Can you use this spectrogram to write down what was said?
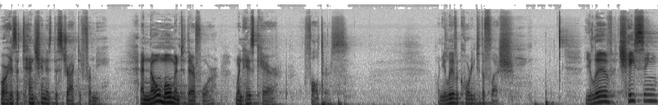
or his attention is distracted from me, and no moment, therefore, when his care falters. When you live according to the flesh, you live chasing,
